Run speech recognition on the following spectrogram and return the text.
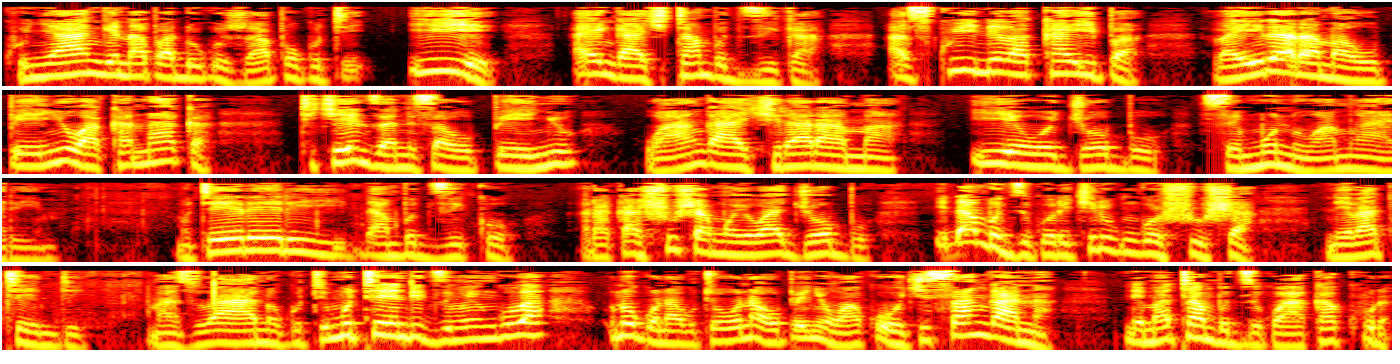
kunyange napaduku zvapo kuti iye ainge achitambudzika asi kuine vakaipa vairarama upenyu hwakanaka tichienzanisa upenyu hwaanga achirarama iyewo jobho semunhu wamwari. Muteereri dambudziko rakashusha mwoyo wajobho idambudziko richiri kungoshusha nevatendi mazuva ano kuti mutendi dzimwe nguva unogona kutoona upenyu hwako huchisangana nematambudziko akakura.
